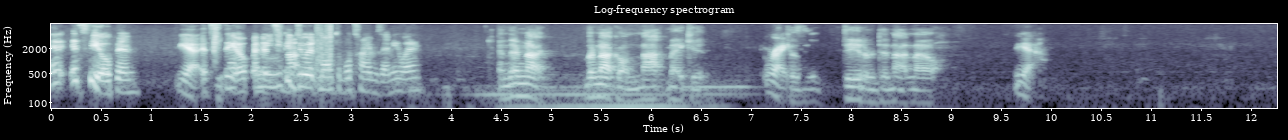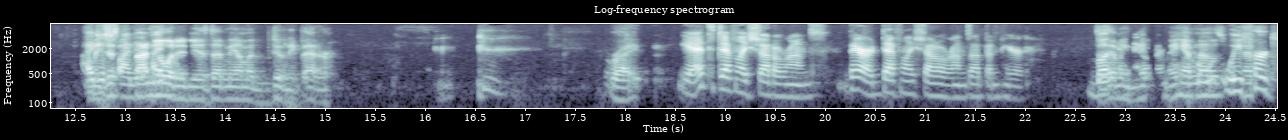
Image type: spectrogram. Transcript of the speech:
it's the open. Yeah, it's the open. I mean, it's you can not- do it multiple times anyway. And they're not they're not gonna not make it right. because they did or did not know. Yeah. I, mean, just, find it I know I- what it is. Doesn't mean I'm gonna do any better. right. Yeah, it's definitely shuttle runs. There are definitely shuttle runs up in here. But I mean Mayhem knows? we've heard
